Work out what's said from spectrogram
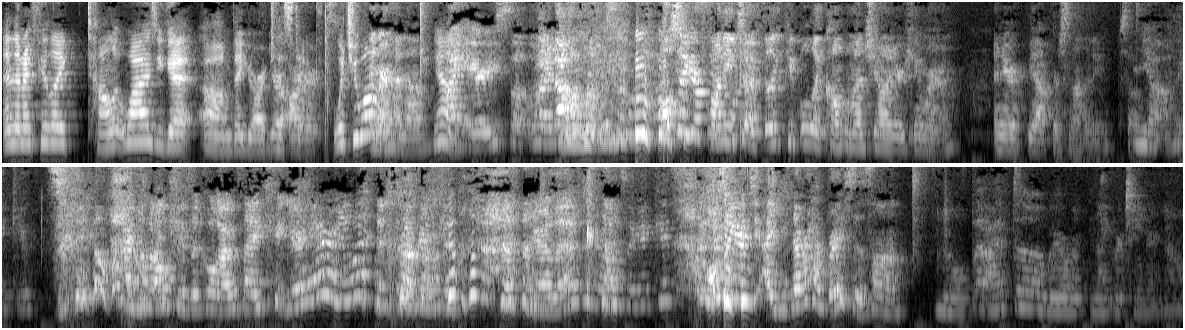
and then I feel like talent wise, you get um that you're artistic, art. which you and are. henna. Yeah. My Aries so- right now. Also, you're funny too. I feel like people like compliment you on your humor and your yeah personality. So yeah. Thank you. I was all physical. I was like, your hair, your lips. Everyone was- Your lips. Your lips are good kiss. also, your t- uh, you've never had braces, huh? No, but I have to wear a night retainer now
